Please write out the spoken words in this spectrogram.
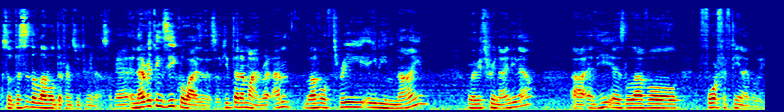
So this is the level difference between us. Okay, and everything's equalizing this. So keep that in mind, right? I'm level 389 or maybe 390 now, uh, and he is level 415, I believe.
